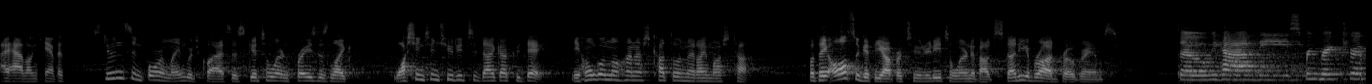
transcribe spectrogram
I have on campus. Students in foreign language classes get to learn phrases like Washington Shuritsu Daigaku de Nihongo no hanashikata o naraimashita. But they also get the opportunity to learn about study abroad programs. So we have the spring break trip,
